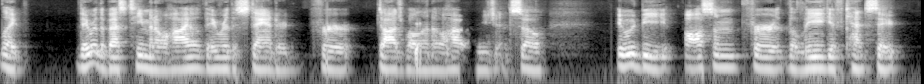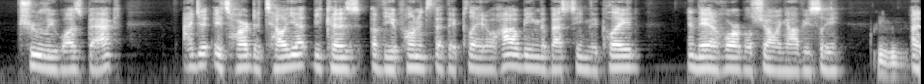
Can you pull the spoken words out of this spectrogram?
like they were the best team in Ohio. They were the standard for dodgeball in Ohio region. So it would be awesome for the league if Kent State truly was back. I just, it's hard to tell yet because of the opponents that they played. Ohio being the best team they played, and they had a horrible showing, obviously. Mm-hmm. I,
